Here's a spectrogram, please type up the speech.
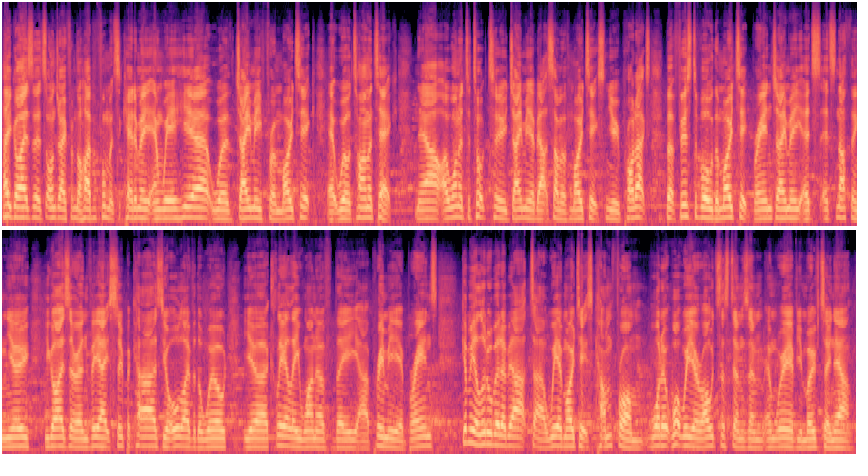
Hey guys, it's Andre from the High Performance Academy, and we're here with Jamie from Motec at World Time Attack. Now, I wanted to talk to Jamie about some of Motec's new products, but first of all, the Motec brand, Jamie, it's it's nothing new. You guys are in V8 supercars, you're all over the world, you're clearly one of the uh, premier brands. Give me a little bit about uh, where Motec's come from. What what were your old systems, and, and where have you moved to now?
